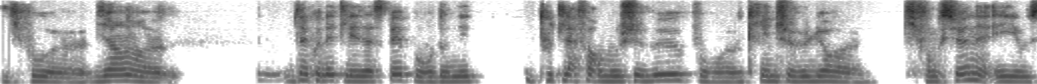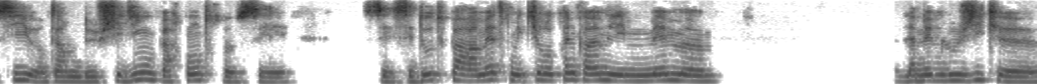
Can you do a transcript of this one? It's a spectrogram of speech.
il faut euh, bien, bien connaître les aspects pour donner toute la forme aux cheveux, pour créer une chevelure qui fonctionne. Et aussi, en termes de shading, par contre, c'est, c'est, d'autres paramètres, mais qui reprennent quand même les mêmes, la même logique, euh,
